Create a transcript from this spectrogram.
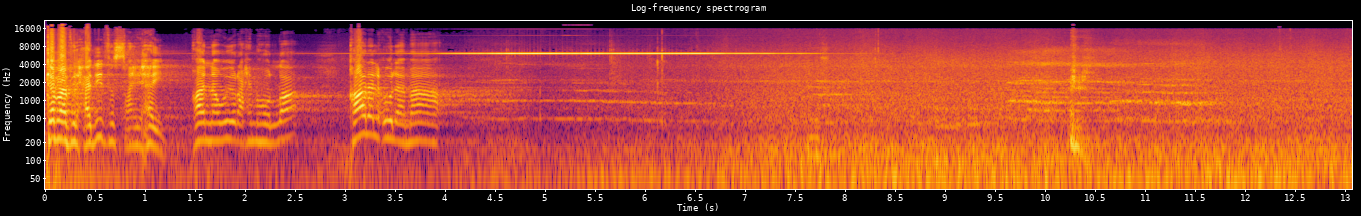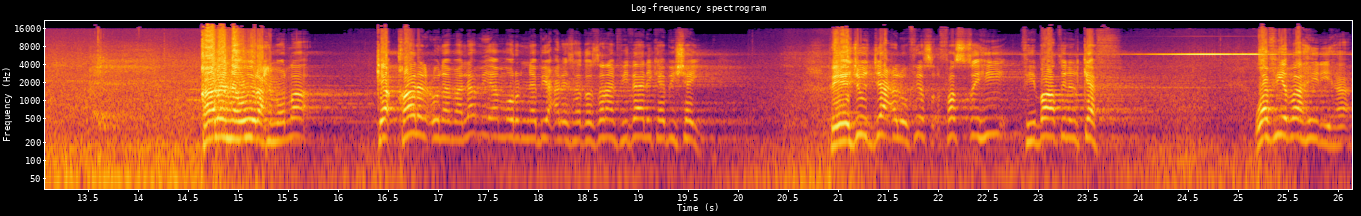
كما في الحديث الصحيحين. قال النووي رحمه الله قال العلماء قال النووي رحمه الله قال العلماء لم يأمر النبي عليه الصلاة والسلام في ذلك بشيء. فيجوز جعل فصه في باطن الكف وفي ظاهرها.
